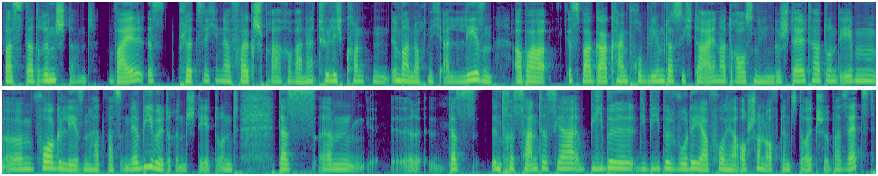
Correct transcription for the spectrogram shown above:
was da drin stand, weil es plötzlich in der Volkssprache war. Natürlich konnten immer noch nicht alle lesen, aber es war gar kein Problem, dass sich da einer draußen hingestellt hat und eben ähm, vorgelesen hat, was in der Bibel drin steht. Und das, ähm, äh, das Interessante ist ja, Bibel, die Bibel wurde ja vorher auch schon oft ins Deutsche übersetzt,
